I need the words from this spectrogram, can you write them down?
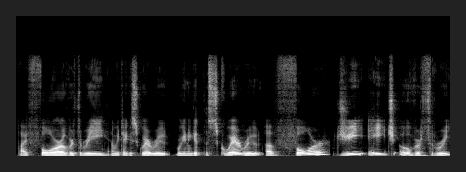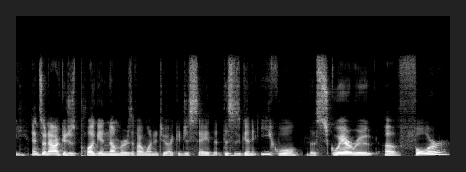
by 4 over 3 and we take a square root, we're going to get the square root of 4gh over 3. And so now I could just plug in numbers if I wanted to. I could just say that this is going to equal the square root of 4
